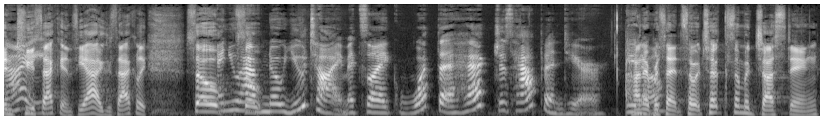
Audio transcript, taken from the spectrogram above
in two seconds, yeah, exactly. So and you so- have no you time it's like what the heck just happened here Hundred percent. So it took some adjusting.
